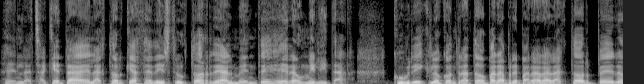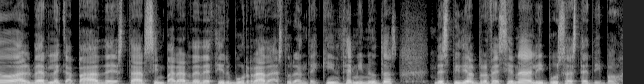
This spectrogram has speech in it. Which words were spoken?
En la chaqueta, el actor que hace de instructor realmente era un militar. Kubrick lo contrató para preparar al actor, pero al verle capaz de estar sin parar de decir burradas durante 15 minutos, despidió al profesional y puso a este tipo.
